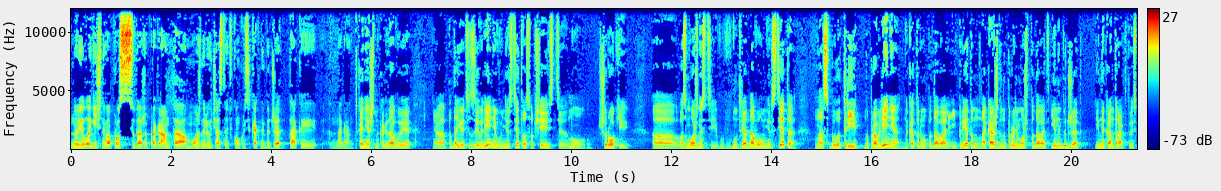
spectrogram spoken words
Ну и логичный вопрос сюда же про грант. А можно ли участвовать в конкурсе как на бюджет, так и на грант? Конечно, когда вы э, подаете заявление в университет, у вас вообще есть э, ну, широкие э, возможности. Внутри одного университета у нас было три направления, на которые мы подавали, и при этом на каждое направление может подавать и на бюджет, и на контракт. То есть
